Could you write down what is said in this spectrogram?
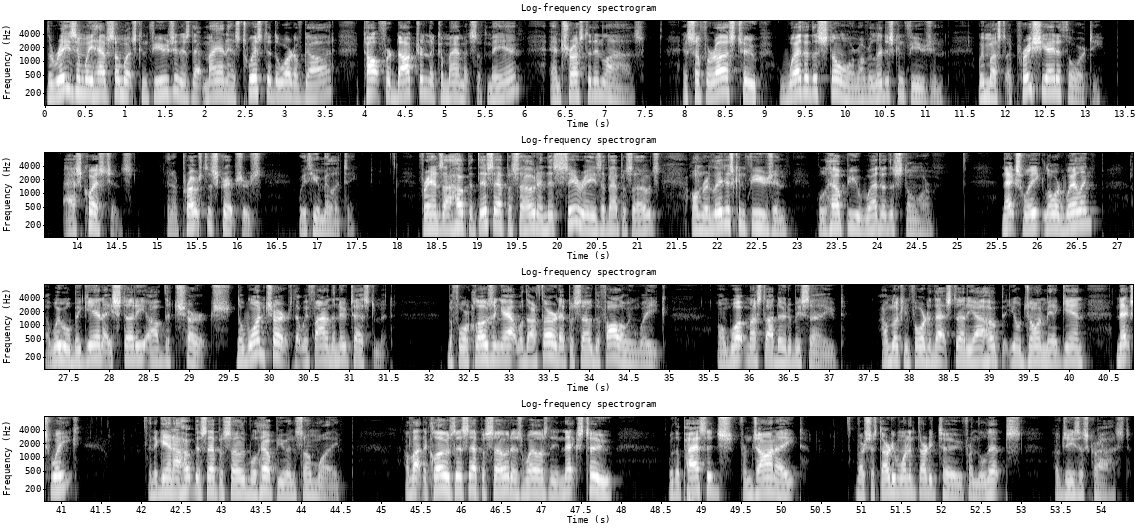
The reason we have so much confusion is that man has twisted the word of God, taught for doctrine the commandments of men, and trusted in lies. And so, for us to weather the storm of religious confusion, we must appreciate authority ask questions, and approach the Scriptures with humility. Friends, I hope that this episode and this series of episodes on religious confusion will help you weather the storm. Next week, Lord willing, uh, we will begin a study of the church, the one church that we find in the New Testament, before closing out with our third episode the following week on what must I do to be saved. I'm looking forward to that study. I hope that you'll join me again next week and again, I hope this episode will help you in some way. I'd like to close this episode as well as the next two with a passage from John 8, verses 31 and 32 from the lips of Jesus Christ.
